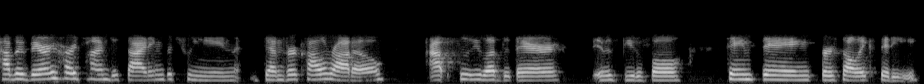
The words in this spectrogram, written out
have a very hard time deciding between Denver, Colorado. Absolutely loved it there. It was beautiful. Same thing for Salt Lake City.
